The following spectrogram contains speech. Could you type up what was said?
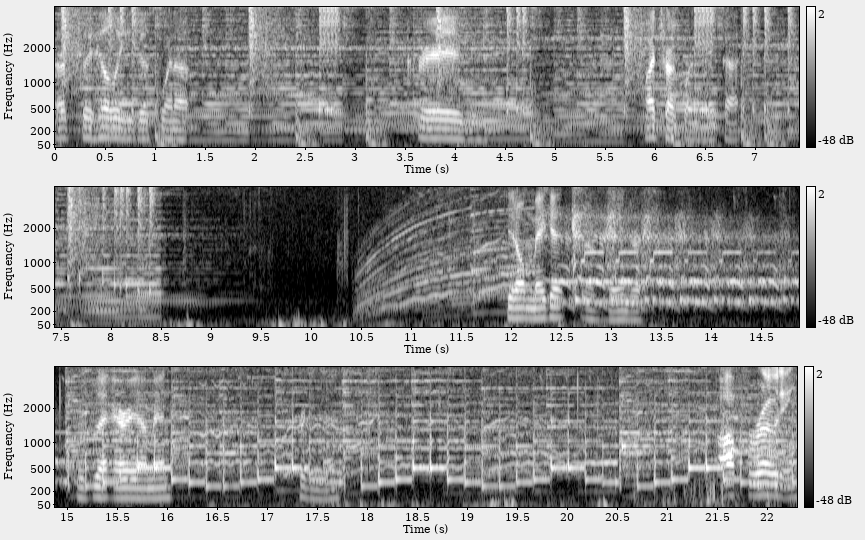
That's the hill he just went up. Crazy. My truck wouldn't make that. If you don't make it, it's dangerous. This is the area I'm in. Pretty nice. Off-roading.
